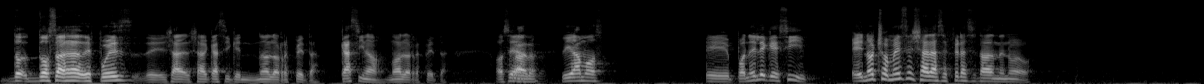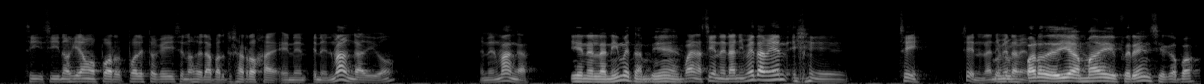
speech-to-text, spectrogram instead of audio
do- dos sagas después eh, ya, ya casi que no lo respeta. Casi no, no lo respeta. O sea, Claro. digamos, eh, ponele que sí, en ocho meses ya las esferas estaban de nuevo. Si, si nos guiamos por, por esto que dicen los de la patrulla roja en el, en el manga, digo. En el manga. Y en el anime también. Bueno, sí, en el anime también. sí, sí, en el Con anime un también. par de días más de diferencia, capaz.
